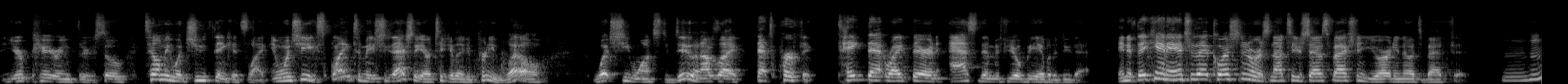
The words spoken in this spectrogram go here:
You're peering through. So tell me what you think it's like. And when she explained to me, she's actually articulated pretty well what she wants to do. And I was like, that's perfect. Take that right there and ask them if you'll be able to do that. And if they can't answer that question or it's not to your satisfaction, you already know it's a bad fit. Mm-hmm.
